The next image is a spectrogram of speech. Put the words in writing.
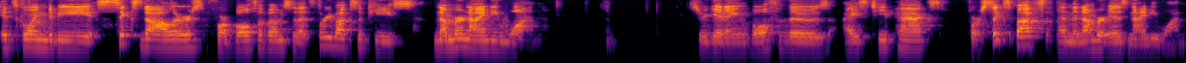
It's going to be $6 for both of them. So that's three bucks a piece, number 91. So you're getting both of those iced tea packs for six bucks and the number is 91.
